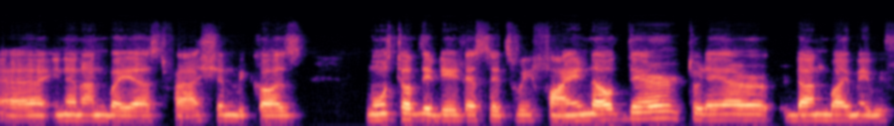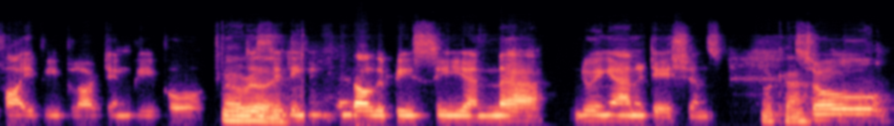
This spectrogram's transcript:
uh, in an unbiased fashion because most of the data sets we find out there today are done by maybe five people or 10 people oh, really? sitting in all the pc and uh, doing annotations okay so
